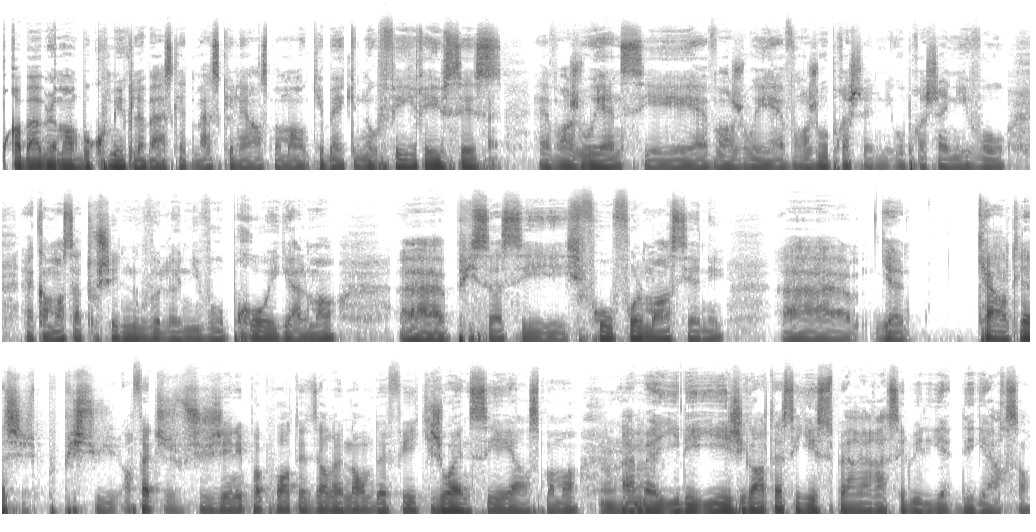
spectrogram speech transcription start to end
probablement beaucoup mieux que le basket masculin en ce moment au Québec. Nos filles réussissent, elles vont jouer NCAA, elles vont jouer, elles vont jouer au prochain, au prochain niveau. Elles commencent à toucher le, nouveau, le niveau pro également. Euh, puis ça, il faut, faut le mentionner. Euh, il y a countless. Puis je suis, en fait, je, suis gêné pour pouvoir te dire le nombre de filles qui jouent à NCA en ce moment. Mais il est, gigantesque et il est supérieur à celui des, garçons.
